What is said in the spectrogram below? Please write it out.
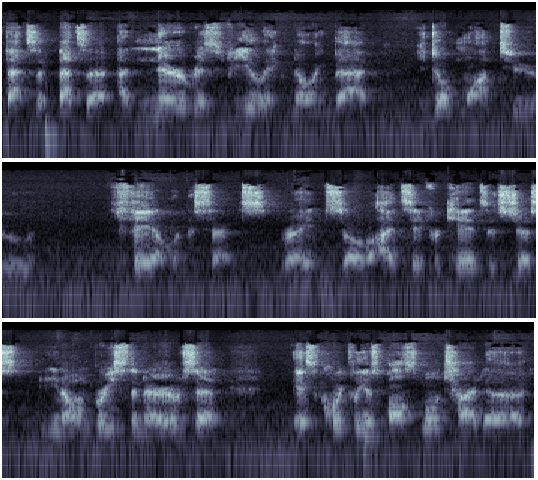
that's a that's a, a nervous feeling, knowing that you don't want to fail in a sense, right? So I'd say for kids, it's just you know embrace the nerves and as quickly as possible try to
